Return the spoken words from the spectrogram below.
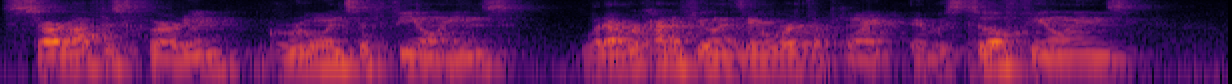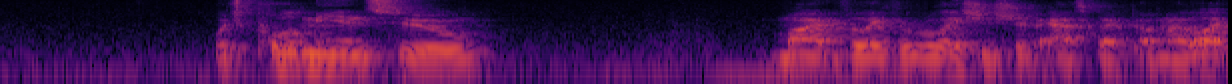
started off as flirting, grew into feelings, whatever kind of feelings they were at the point, it was still feelings, which pulled me into my like the relationship aspect of my life.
